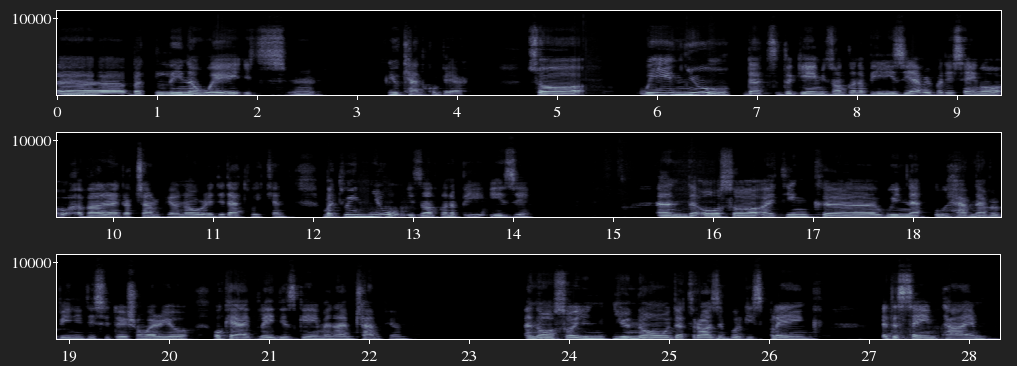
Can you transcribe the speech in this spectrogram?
Uh, but Lyn away, it's mm, you can't compare. So we knew that the game is not going to be easy. Everybody's saying, "Oh, Vålerenga got champion already that weekend," but we knew it's not going to be easy. And also, I think uh, we ne- we have never been in this situation where you, okay, I play this game and I'm champion. And also, you you know that Rosenborg is playing at the same time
